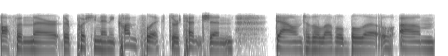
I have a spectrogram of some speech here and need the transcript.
often they're they're pushing any conflict or tension down to the level below. Um,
